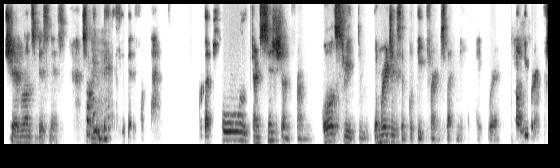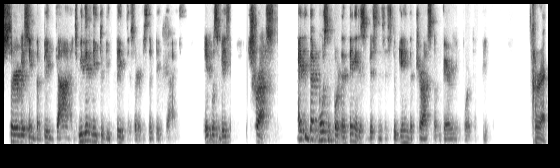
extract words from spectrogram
Chevron's business. So mm-hmm. I benefited from that. That whole transition from Wall Street to the emergence of boutique firms like me, right? where you know, we were servicing the big guys. We didn't need to be big to service the big guys. It was basically trust. I think the most important thing in this business is to gain the trust of very important people. Correct.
